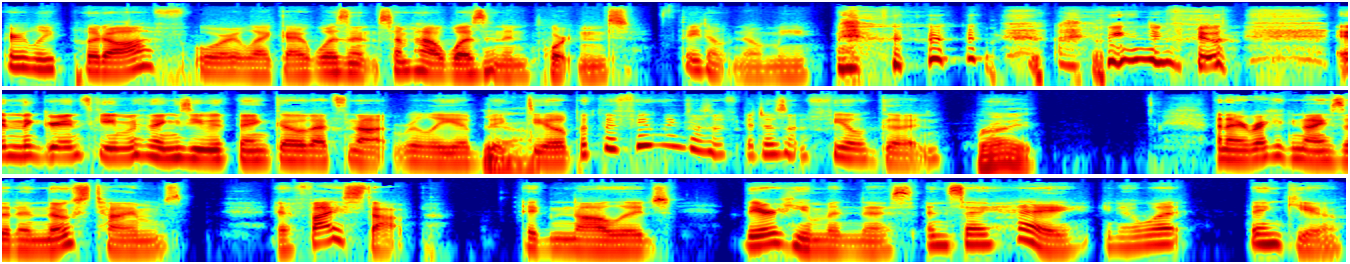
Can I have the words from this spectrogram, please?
fairly put off or like I wasn't somehow wasn't important. They don't know me. I mean, in the grand scheme of things, you would think, oh, that's not really a big yeah. deal. But the feeling doesn't, it doesn't feel good. Right. And I recognize that in those times, if I stop acknowledge their humanness and say, hey, you know what? Thank you.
